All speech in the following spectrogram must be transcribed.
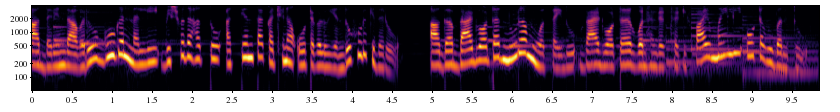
ಆದ್ದರಿಂದ ಅವರು ಗೂಗಲ್ನಲ್ಲಿ ವಿಶ್ವದ ಹತ್ತು ಅತ್ಯಂತ ಕಠಿಣ ಓಟಗಳು ಎಂದು ಹುಡುಕಿದರು. ಆಗ ಬ್ಯಾಡ್ ವಾಟರ್ ನೂರ ಮೂವತ್ತೈದು Badwater one hundred thirty five ಮೈಲಿ ಓಟವು ಬಂತು.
